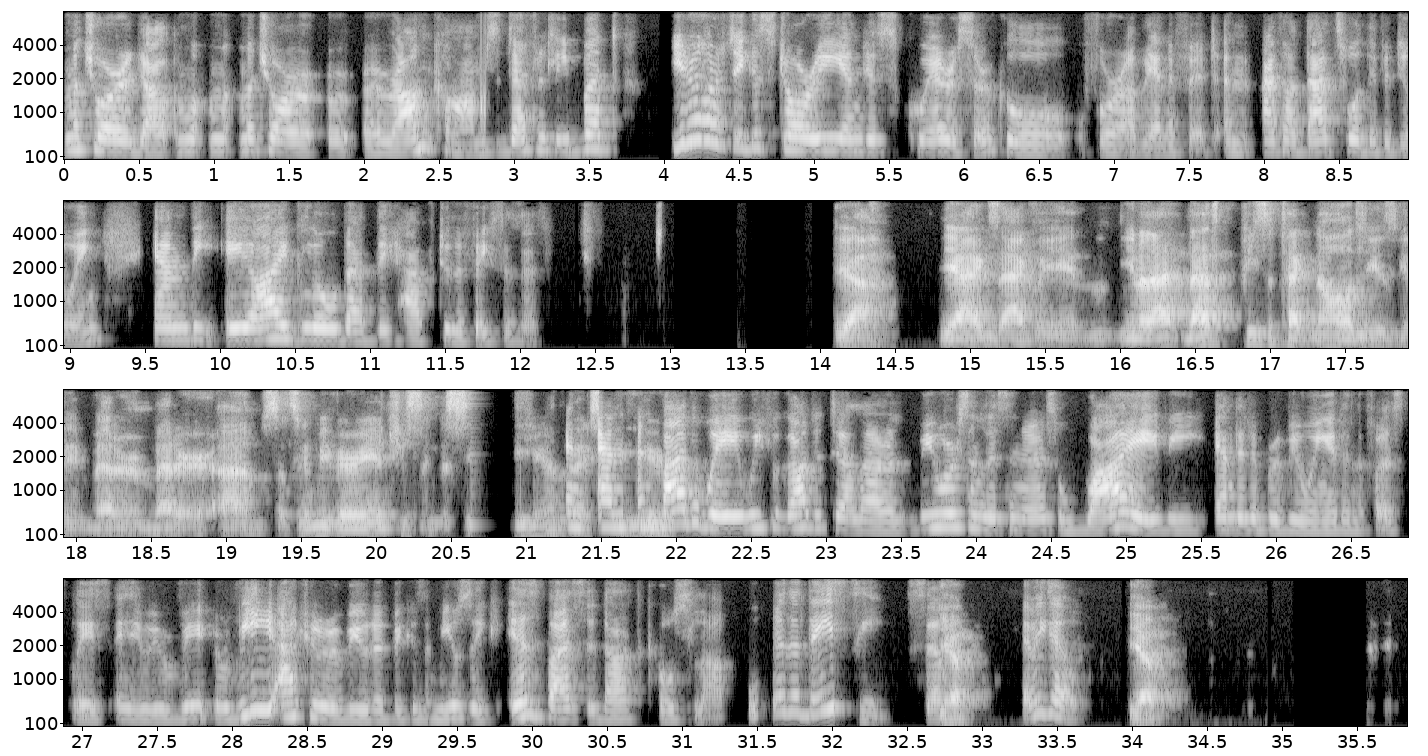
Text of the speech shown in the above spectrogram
mature adult, mature rom coms, definitely, but you know how to take a story and just square a circle for our benefit. And I thought that's what they were doing. And the AI glow that they have to the faces. Yeah, yeah, exactly. And, you know, that that piece of technology is getting better and better. Um, so it's going to be very interesting to see here in the and, next and, and by the way, we forgot to tell our viewers and listeners why we ended up reviewing it in the first place. Eh, we, re- we actually reviewed it because the music is by Siddharth Khosla, who is a Desi. So yep. there we go. Yep.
